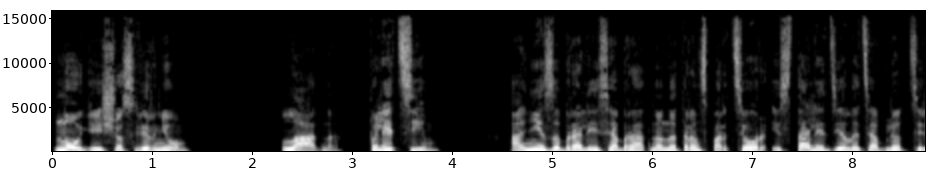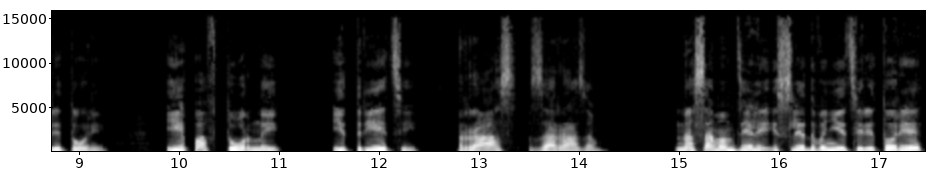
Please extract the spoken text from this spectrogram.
Ноги еще свернем. Ладно, полетим. Они забрались обратно на транспортер и стали делать облет территории. И повторный, и третий, раз за разом. На самом деле исследование территории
